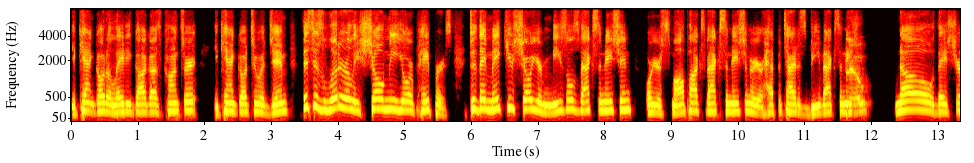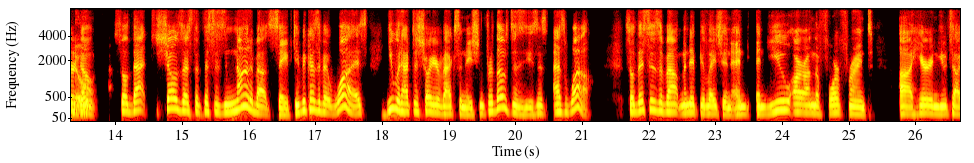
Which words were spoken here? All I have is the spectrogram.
you can't go to Lady Gaga's concert you can't go to a gym. This is literally show me your papers. Do they make you show your measles vaccination or your smallpox vaccination or your hepatitis B vaccination? No, no they sure don't. So that shows us that this is not about safety because if it was, you would have to show your vaccination for those diseases as well. So this is about manipulation and and you are on the forefront uh, here in Utah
